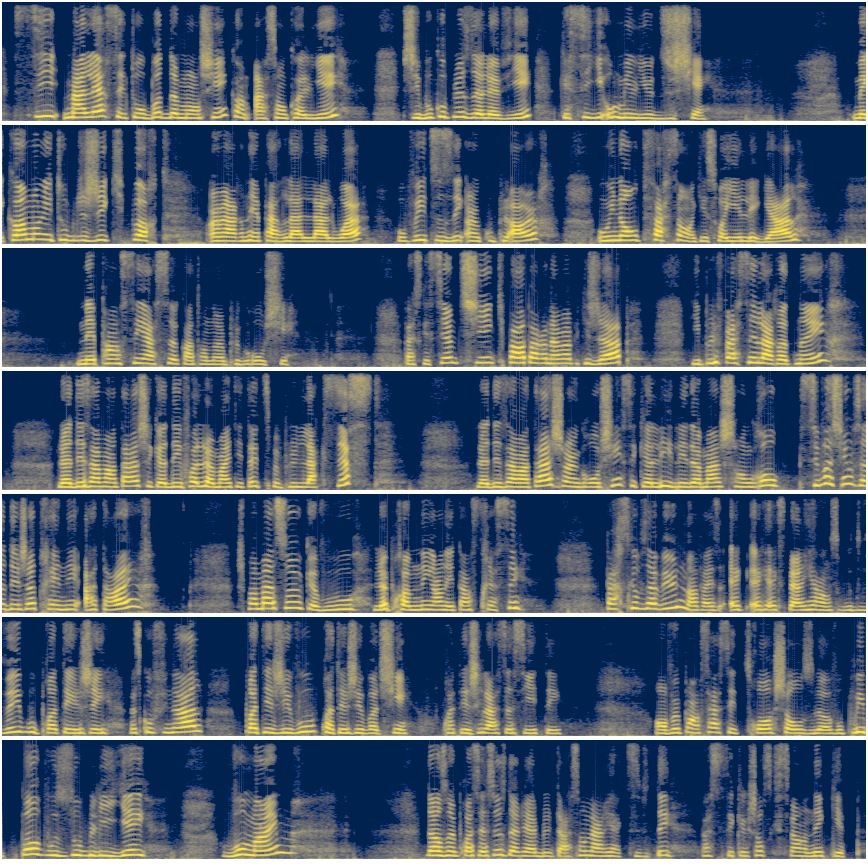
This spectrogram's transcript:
Si ma laisse est au bout de mon chien, comme à son collier, j'ai beaucoup plus de levier que s'il est au milieu du chien. Mais comme on est obligé qu'il porte un harnais par la, loi, vous pouvez utiliser un coupleur ou une autre façon qui soit légale. Mais pensez à ça quand on a un plus gros chien. Parce que si un petit chien qui part par en avant et qui jappe, il est plus facile à retenir. Le désavantage, c'est que des fois, le maître est un petit peu plus laxiste. Le désavantage sur un gros chien, c'est que les, dommages sont gros. si votre chien vous a déjà traîné à terre, je suis pas mal sûre que vous le promenez en étant stressé. Parce que vous avez eu une mauvaise expérience. Vous devez vous protéger. Parce qu'au final, protégez-vous, protégez votre chien, protégez la société. On veut penser à ces trois choses-là. Vous ne pouvez pas vous oublier vous-même dans un processus de réhabilitation de la réactivité parce que c'est quelque chose qui se fait en équipe.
